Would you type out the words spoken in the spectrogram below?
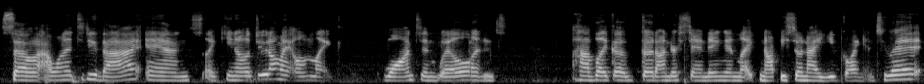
So I wanted to do that and like, you know, do it on my own like want and will and have like a good understanding and like not be so naive going into it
